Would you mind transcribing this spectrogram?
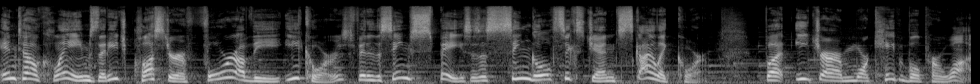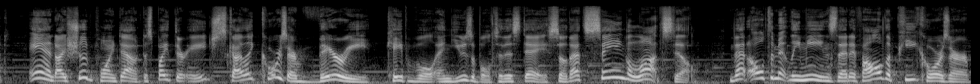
Intel claims that each cluster of four of the E-cores fit in the same space as a single 6th gen Skylake core, but each are more capable per watt. And I should point out, despite their age, Skylake cores are very capable and usable to this day, so that's saying a lot still. That ultimately means that if all the P cores are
